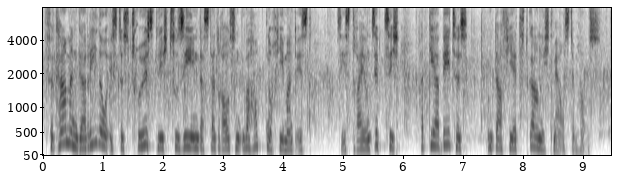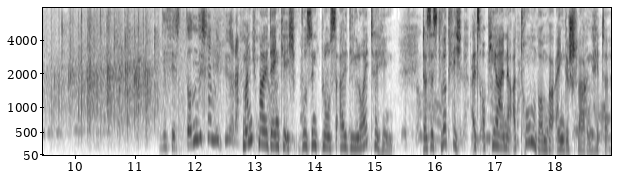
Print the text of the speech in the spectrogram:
Für Carmen Garrido ist es tröstlich zu sehen, dass da draußen überhaupt noch jemand ist, Sie ist 73, hat Diabetes und darf jetzt gar nicht mehr aus dem Haus. Manchmal denke ich, wo sind bloß all die Leute hin? Das ist wirklich, als ob hier eine Atombombe eingeschlagen hätte,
